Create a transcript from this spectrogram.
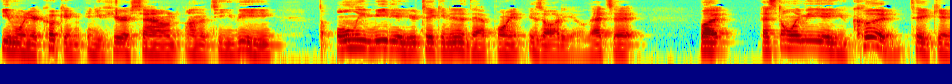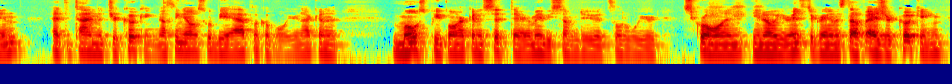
even when you're cooking and you hear a sound on the TV, the only media you're taking in at that point is audio. That's it. But that's the only media you could take in at the time that you're cooking. Nothing else would be applicable. You're not going to, most people aren't going to sit there, maybe some do, it's a little weird, scrolling, you know, your Instagram and stuff as you're cooking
